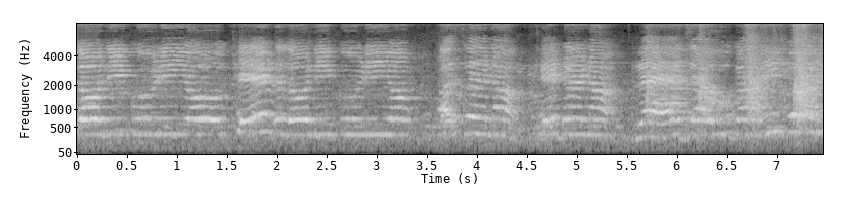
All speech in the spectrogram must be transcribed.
ਲੋ ਨੀ ਕੁੜੀਓ ਖੇਡ ਲੋ ਨੀ ਕੁੜੀਓ ਹੱਸਣਾ ਖੇਡਣਾ ਰਹਿ ਜਾਊਗਾ ਨੀ ਕੋਈ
